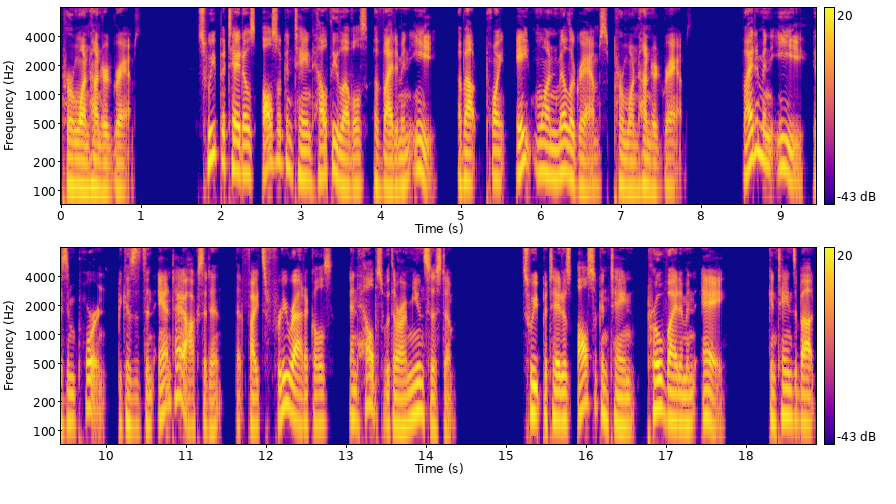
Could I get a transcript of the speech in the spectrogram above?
per 100 grams. Sweet potatoes also contain healthy levels of vitamin E, about 0.81 milligrams per 100 grams. Vitamin E is important because it's an antioxidant that fights free radicals and helps with our immune system. Sweet potatoes also contain provitamin A, contains about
